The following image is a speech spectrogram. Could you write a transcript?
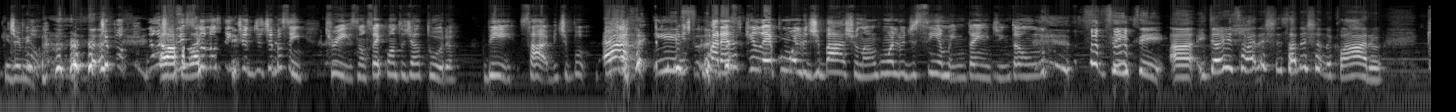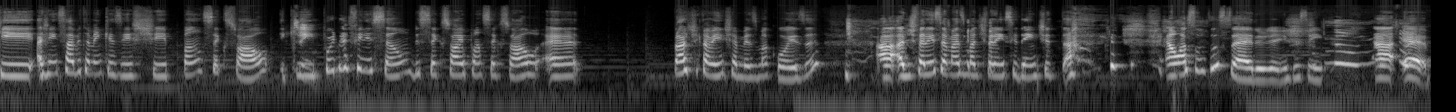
que tipo, dormiu. tipo, não Ela explícito fala no sentido de, tipo assim, trees, não sei quanto de altura. Bi, sabe? Tipo, Ah, isso! parece que lê com o olho de baixo, não com o olho de cima, entende? Então, sim, sim. Ah, então a gente só só deixando claro que a gente sabe também que existe pansexual e que, Sim. por definição, bissexual e pansexual é praticamente a mesma coisa. A, a diferença é mais uma diferença identitária. é um assunto sério, gente, assim. Não, é,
